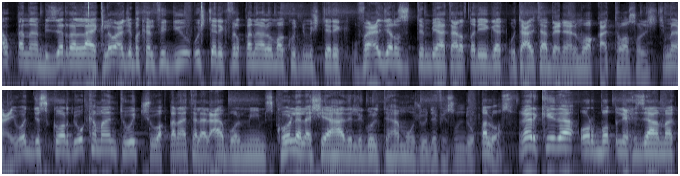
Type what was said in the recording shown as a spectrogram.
القناة بزر ال like لو عجبك الفيديو واشترك في القناة لو ما كنت مشترك. وفعل جرس التنبيهات على طريقك وتعال تابعني على مواقع التواصل الاجتماعي وال Discord وكمان Twitch وقناة الألعاب وال memes. كل الأشياء هذه اللي قلتها موجودة في صندوق الوصف. غير كذا أربط لي حزامك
